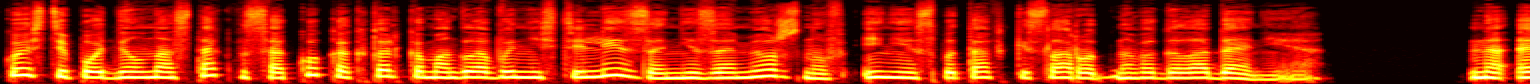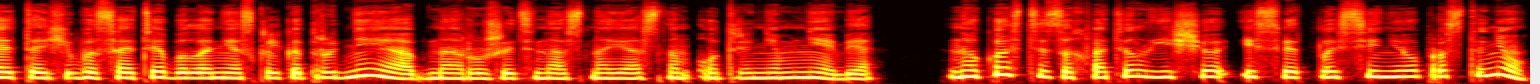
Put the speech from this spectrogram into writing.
Кости поднял нас так высоко, как только могла вынести Лиза, не замерзнув и не испытав кислородного голодания. На этой высоте было несколько труднее обнаружить нас на ясном утреннем небе, но Кости захватил еще и светло-синюю простыню,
